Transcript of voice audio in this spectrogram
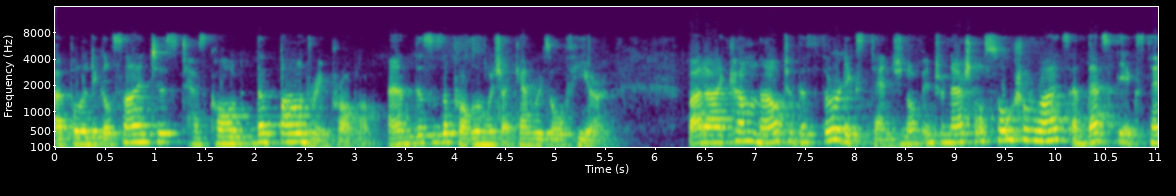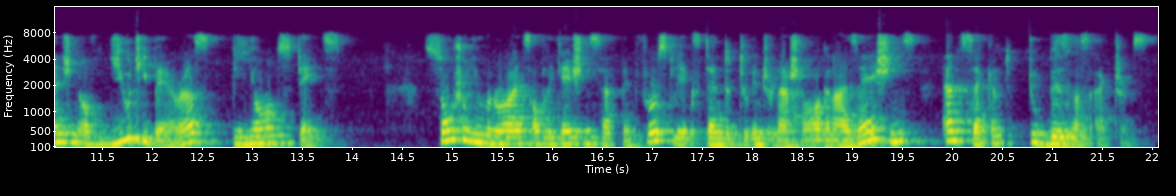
a political scientist has called the boundary problem. And this is a problem which I can resolve here. But I come now to the third extension of international social rights, and that's the extension of duty bearers beyond states. Social human rights obligations have been firstly extended to international organizations and second to business actors.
